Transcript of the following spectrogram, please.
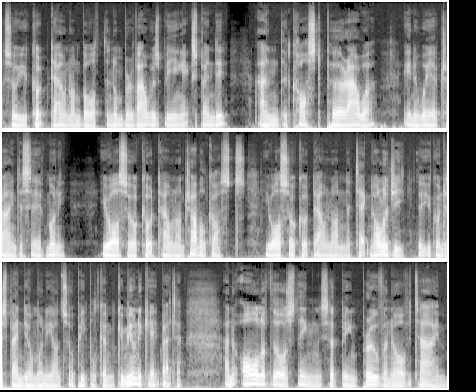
so you cut down on both the number of hours being expended and the cost per hour in a way of trying to save money. You also cut down on travel costs. You also cut down on the technology that you're going to spend your money on so people can communicate better. And all of those things have been proven over time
